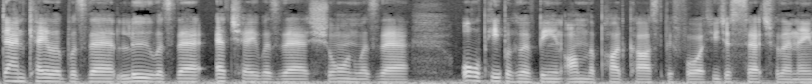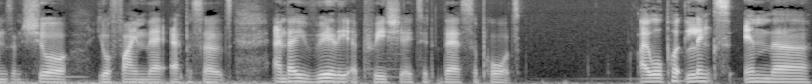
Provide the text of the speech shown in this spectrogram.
Dan Caleb was there, Lou was there, Eche was there, Sean was there. All people who have been on the podcast before. If you just search for their names, I'm sure you'll find their episodes. And I really appreciated their support. I will put links in the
